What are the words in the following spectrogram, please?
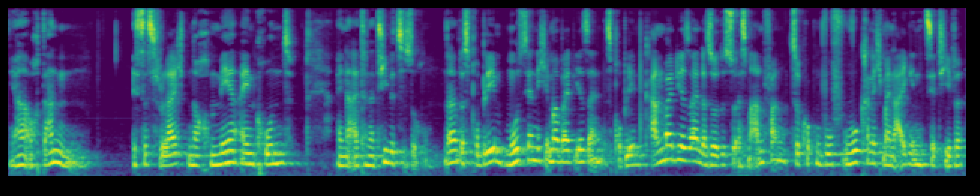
ja, auch dann ist das vielleicht noch mehr ein Grund, eine Alternative zu suchen. Ne, das Problem muss ja nicht immer bei dir sein. Das Problem kann bei dir sein. Da solltest du erstmal anfangen zu gucken, wo, wo kann ich meine eigene Initiative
